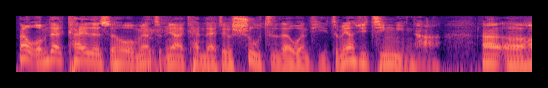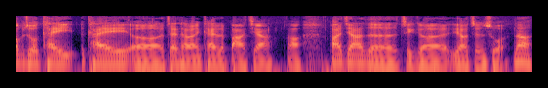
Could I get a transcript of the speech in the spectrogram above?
那我们在开的时候，我们要怎么样来看待这个数字的问题？怎么样去经营它？那呃，好比说开开呃，在台湾开了八家啊，八家的这个药诊所。那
